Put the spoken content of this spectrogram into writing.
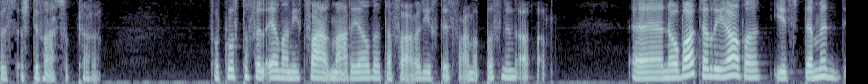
بس ارتفاع سكره. فكل طفل أيضا يتفاعل مع رياضة تفاعل يختلف عن الطفل الآخر. نوبات الرياضة يستمد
